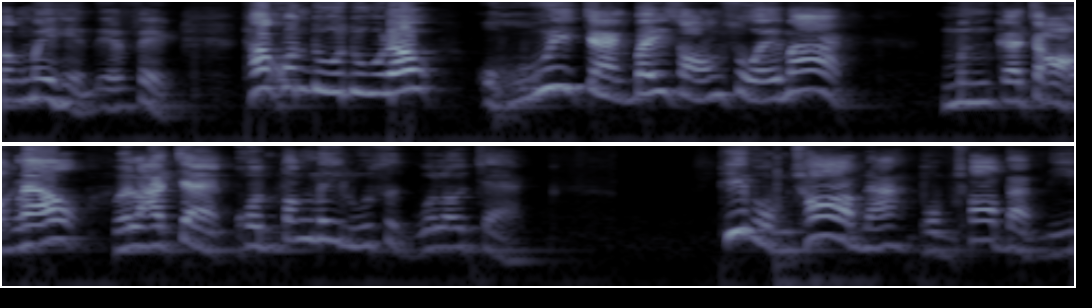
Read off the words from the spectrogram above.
ต้องไม่เห็นเอฟเฟกต์ถ้าคนดูดูแล้วโอ้โหแจกใบสองสวยมาก มึงกระจอกแล้ว เวลาแจกคนต้องไม่รู้สึกว่าเราแจก ที่ผมชอบนะ ผมชอบแบบนี้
